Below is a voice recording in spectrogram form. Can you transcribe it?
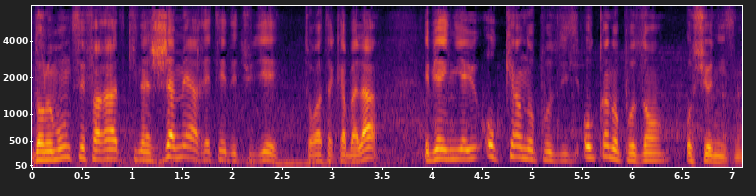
Dans le monde séfarade qui n'a jamais arrêté d'étudier Torah Kabbalah, eh il n'y a eu aucun opposant au sionisme.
